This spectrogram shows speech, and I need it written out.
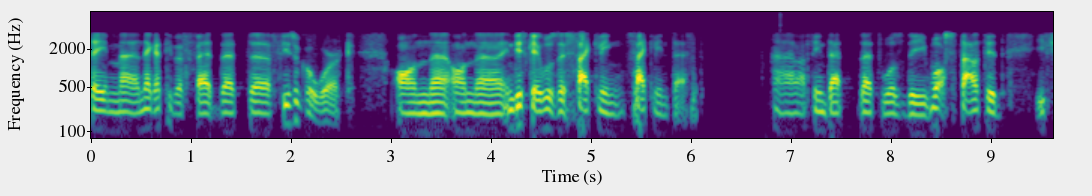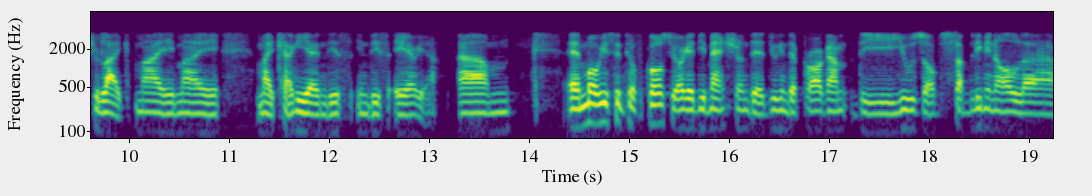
same uh, negative effect that uh, physical work on uh, on in this case was a cycling cycling test. Uh, I think that that was the what started, if you like, my my my career in this in this area. Um, and more recently, of course, you already mentioned uh, during the program the use of subliminal uh,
